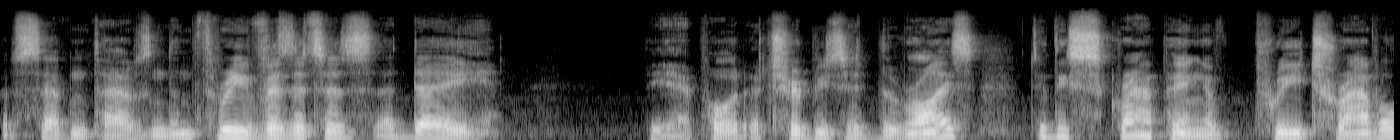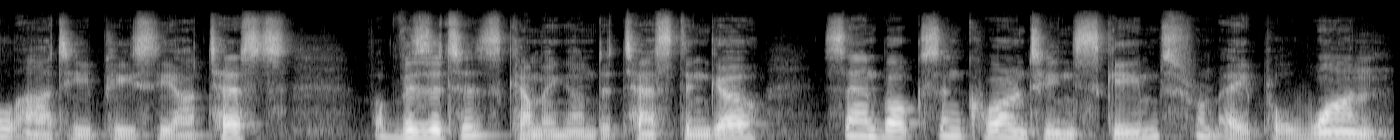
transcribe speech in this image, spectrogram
of 7,003 visitors a day. The airport attributed the rise to the scrapping of pre-travel RT-PCR tests for visitors coming under test and go, sandbox and quarantine schemes from April 1.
